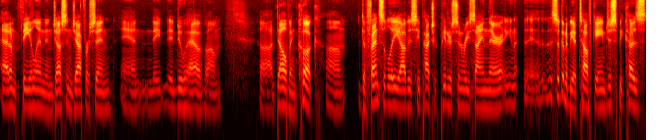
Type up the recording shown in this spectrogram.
Adam Thielen and Justin Jefferson, and they they do have um, uh, Dalvin Cook. Um, defensively, obviously Patrick Peterson re-signed there. You know, this is going to be a tough game just because.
